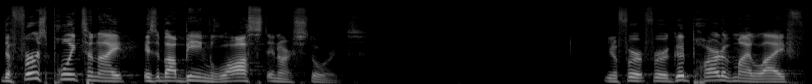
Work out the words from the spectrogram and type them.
the first point tonight is about being lost in our stories. You know, for, for a good part of my life,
